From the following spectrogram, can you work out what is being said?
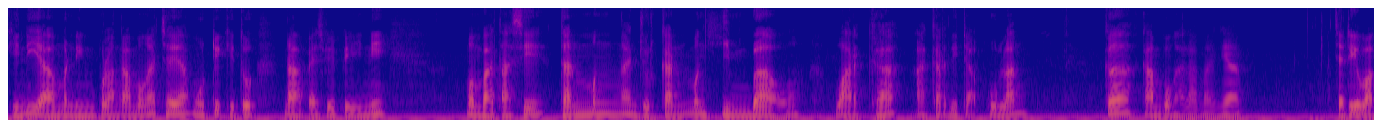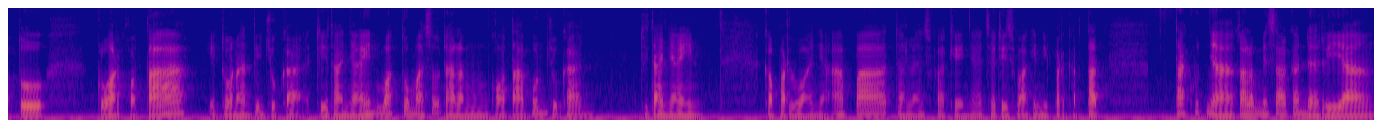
gini ya mending pulang kampung aja ya mudik gitu. Nah PSBB ini membatasi dan menganjurkan menghimbau warga agar tidak pulang ke kampung halamannya. Jadi waktu keluar kota itu nanti juga ditanyain, waktu masuk dalam kota pun juga ditanyain keperluannya apa dan lain sebagainya. Jadi semakin diperketat. Takutnya kalau misalkan dari yang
